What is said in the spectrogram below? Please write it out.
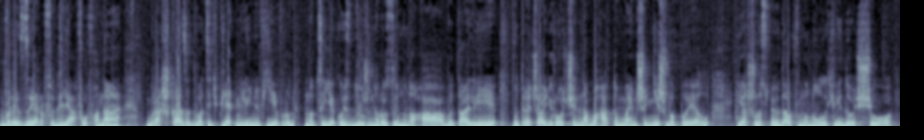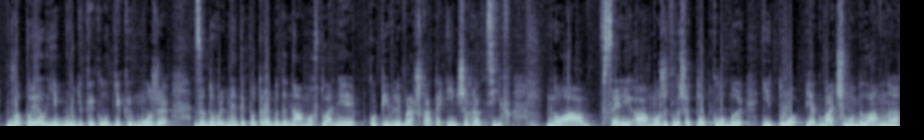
в резерв для Фофана брашка за 25 мільйонів євро? Ну це якось дуже нерозумно. А в Італії витрачають гроші набагато менше ніж в АПЛ. Я ж розповідав в минулих відео, що в АПЛ є будь-який клуб, який може задовольнити потреби Динамо в плані купівлі брашка та інших гравців. Ну а в серії А можуть лише топ-клуби, і то, як бачимо, Мілан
